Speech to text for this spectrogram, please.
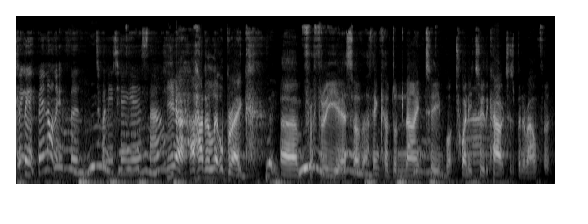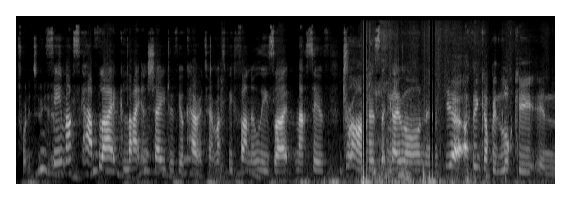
But you've been on it for 22 years now. Yeah, I had a little break um, for three years, so I think I've done 19, but 22. The character's been around for 22 years. So you must have like light and shade with your character. It must be fun. All these like massive dramas that go on. And... Yeah, I think I've been lucky in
